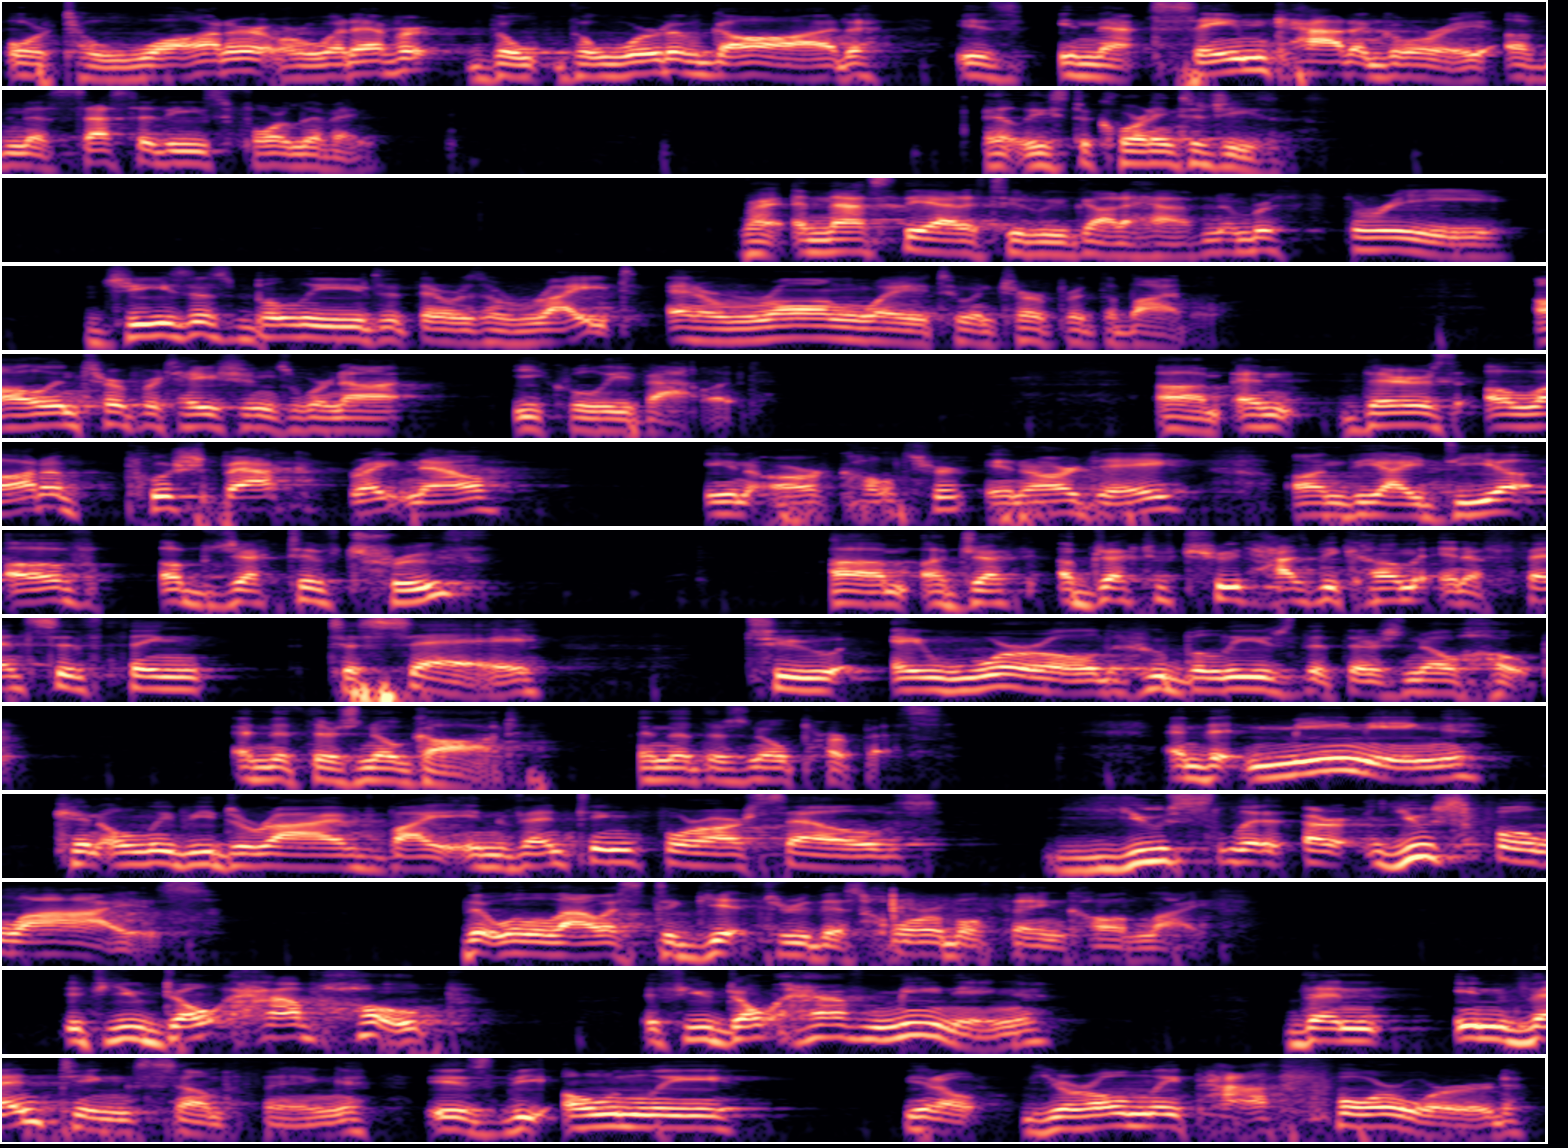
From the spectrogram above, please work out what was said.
or to water or whatever, the, the Word of God is in that same category of necessities for living, at least according to Jesus. Right? And that's the attitude we've got to have. Number three, Jesus believed that there was a right and a wrong way to interpret the Bible. All interpretations were not equally valid. Um, and there's a lot of pushback right now in our culture, in our day, on the idea of objective truth. Um, object, objective truth has become an offensive thing to say to a world who believes that there's no hope and that there's no God and that there's no purpose. And that meaning can only be derived by inventing for ourselves useless, or useful lies that will allow us to get through this horrible thing called life. If you don't have hope, if you don't have meaning, then inventing something is the only, you know, your only path forward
